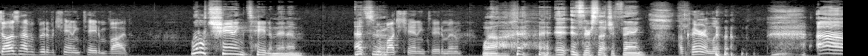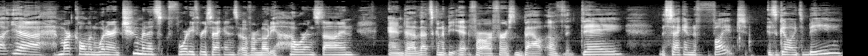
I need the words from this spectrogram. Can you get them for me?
does have a bit of a Channing Tatum vibe. Little Channing Tatum in him. That's too much Channing Tatum in him. Well, is there such a thing? Apparently. Uh, yeah, Mark Coleman winner in two minutes forty three seconds over Modi Horenstein, and uh, that's going to be it for our first bout of the day. The second fight is going to be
